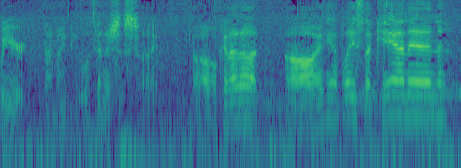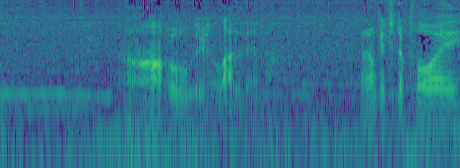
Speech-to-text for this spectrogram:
Weird. I might be able to finish this tonight. Oh, can I not? Oh, I can't place the cannon. Oh, oh, there's a lot of them. I don't get to deploy.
